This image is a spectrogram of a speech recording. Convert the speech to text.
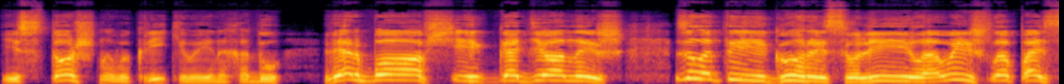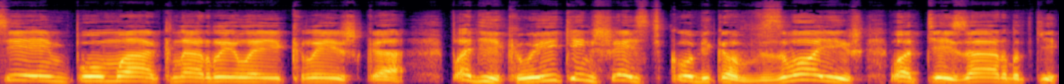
истошно выкрикивая на ходу — Вербовщик, гаденыш, золотые горы сулил, а вышло по семь пумак нарыла и крышка. Поди-ка выкинь шесть кубиков, взвоишь, вот те заработки,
